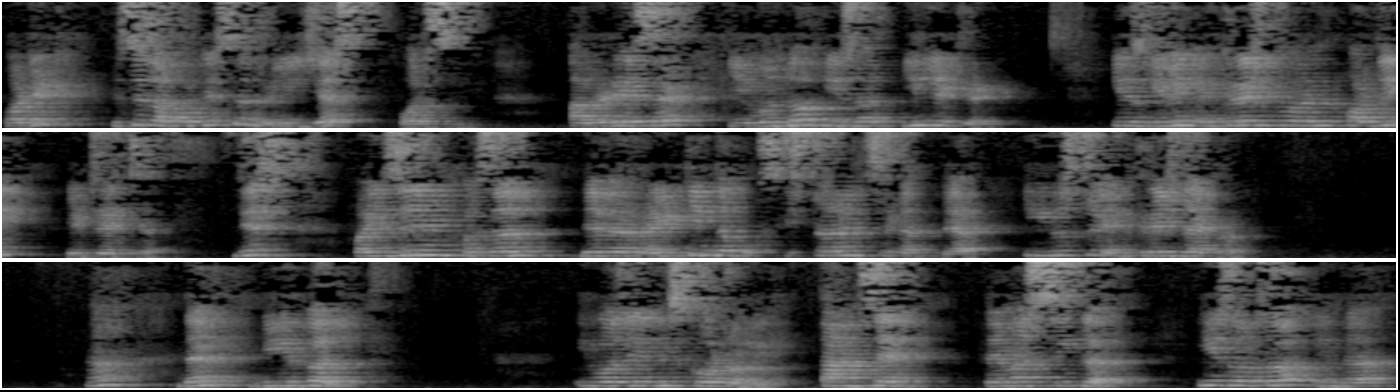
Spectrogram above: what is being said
What it? This is about his religious policy. Already I said, even though he is illiterate, he is giving encouragement for the literature. This Faizi and Fazal, they were writing the books, historians written there. He used to encourage that one. Huh? Then Birbal, he was in his court only. Tansen, famous singer, he is also in the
